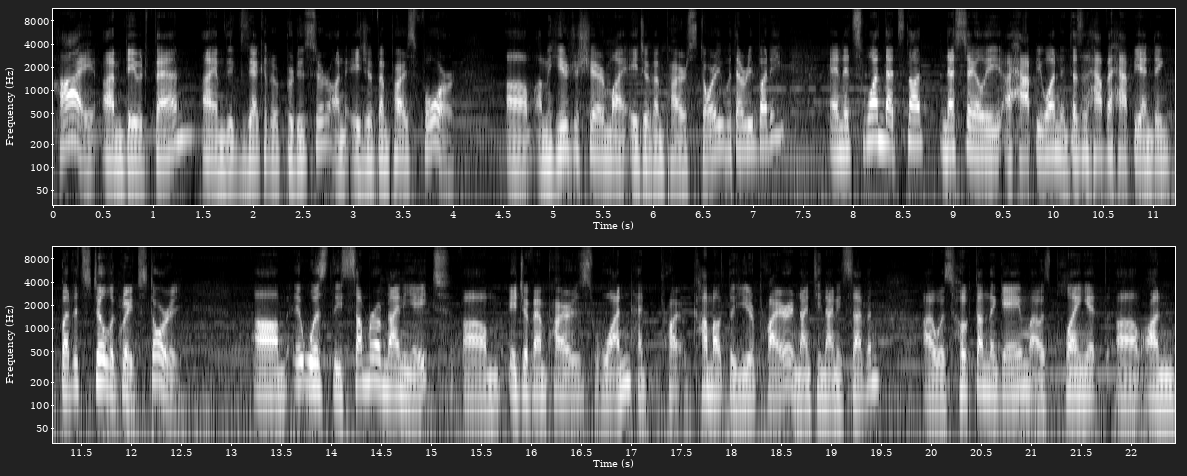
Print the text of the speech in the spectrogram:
Hi, I'm David Fan. I am the executive producer on Age of Empires 4. Um, I'm here to share my Age of Empires story with everybody, and it's one that's not necessarily a happy one. It doesn't have a happy ending, but it's still a great story. Um, it was the summer of 98. Um, Age of Empires 1 had come out the year prior in 1997. I was hooked on the game. I was playing it uh, on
